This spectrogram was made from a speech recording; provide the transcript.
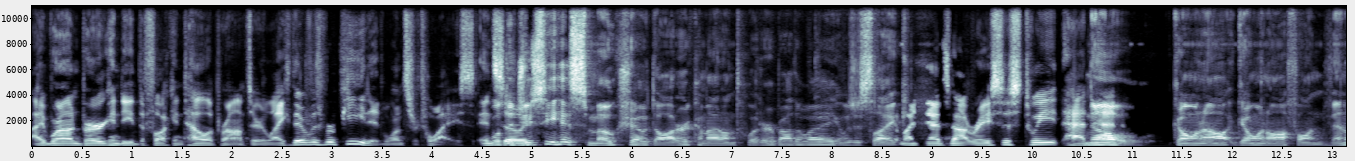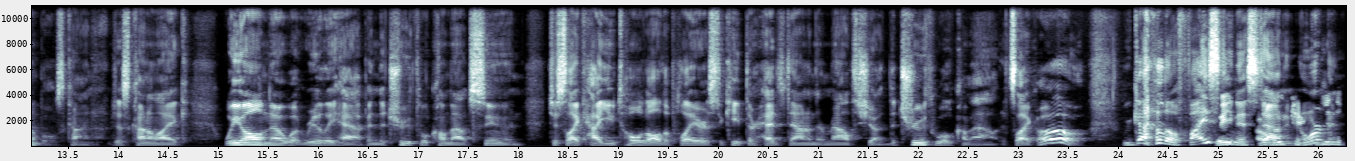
I Ron Burgundy the fucking teleprompter. Like there was repeated once or twice. And Well, so did you see his smoke show daughter come out on Twitter? By the way, it was just like my dad's not racist tweet had had- no going out going off on Venables, kind of just kind of like we all know what really happened. The truth will come out soon. Just like how you told all the players to keep their heads down and their mouths shut. The truth will come out. It's like, oh, we got a little feistiness are down in Norman. the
